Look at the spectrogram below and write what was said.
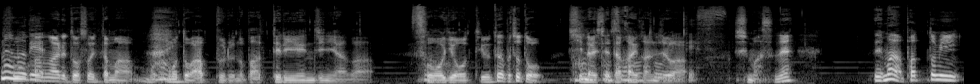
なのでそう、考えると、そういったまあ、もはい元アップルのバッテリーエンジニアが創業っていうと、やっぱちょっと信頼性高い感じはしますね。で、まあ、パッと見、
